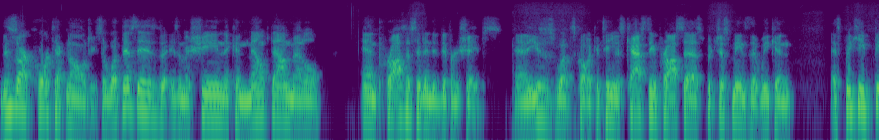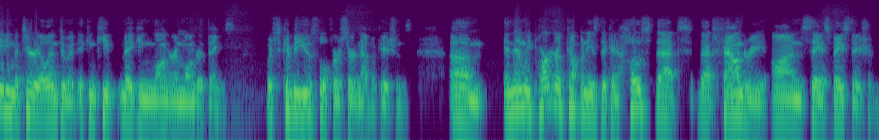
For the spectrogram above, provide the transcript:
This is our core technology. So what this is is a machine that can melt down metal and process it into different shapes. And it uses what's called a continuous casting process, which just means that we can, as we keep feeding material into it, it can keep making longer and longer things, which can be useful for certain applications. Um, and then we partner with companies that can host that that foundry on say a space station.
